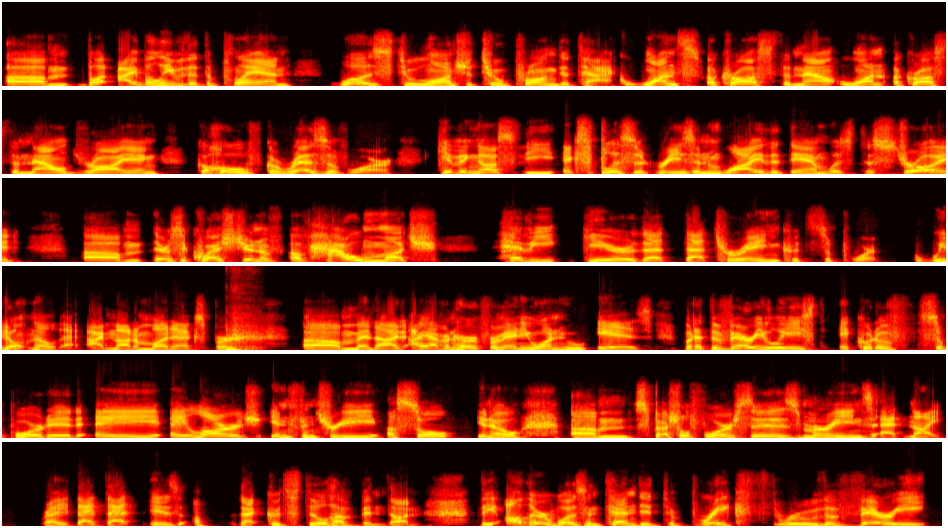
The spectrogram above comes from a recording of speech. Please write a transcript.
Um, but I believe that the plan was to launch a two-pronged attack. Once across the now one across the now drying Kakhovka reservoir, giving us the explicit reason why the dam was destroyed. Um, there's a question of of how much heavy gear that that terrain could support. We don't know that. I'm not a mud expert. Um, and I, I, haven't heard from anyone who is. But at the very least, it could have supported a a large infantry assault. You know, um, special forces, Marines at night. Right. That that is a that could still have been done. The other was intended to break through the very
